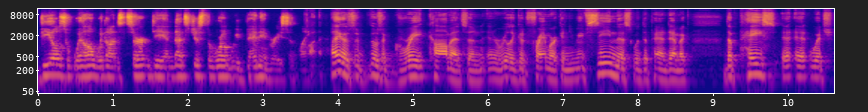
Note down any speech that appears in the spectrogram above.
deals well with uncertainty. And that's just the world we've been in recently. I think those are, those are great comments and, and a really good framework. And we've seen this with the pandemic, the pace at, at which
